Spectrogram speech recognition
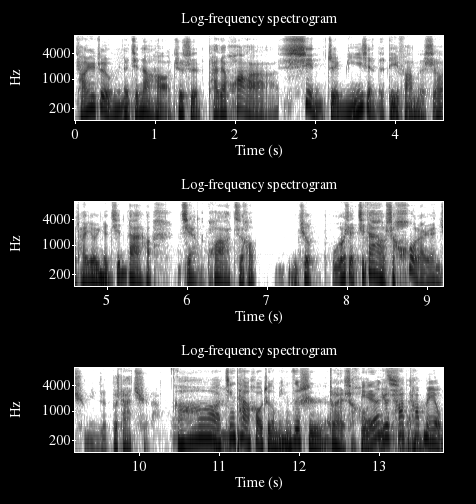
常玉最有名的惊叹号就是他在画信最明显的地方的时候，他用一个惊叹号简化之后，你就而且惊叹号是后来人取名字，不是他取的。啊，惊叹号这个名字是对，是后别人因为他他没有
